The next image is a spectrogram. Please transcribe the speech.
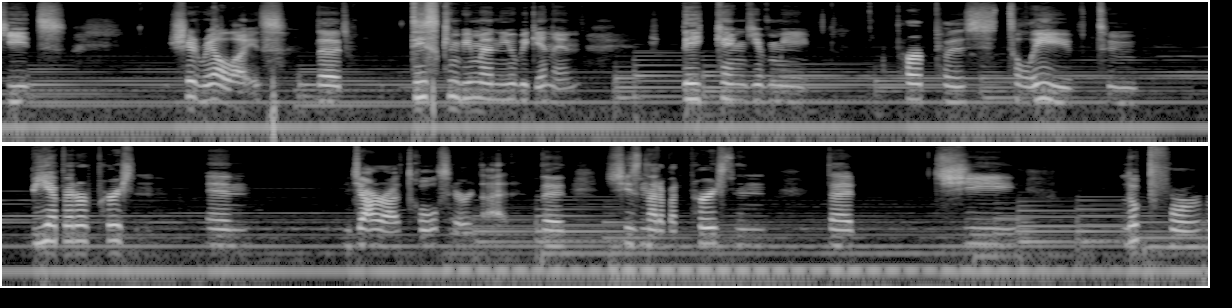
kids, she realized that this can be my new beginning. They can give me a purpose to live, to be a better person. And Yara told her that that she's not a bad person, that she looked for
